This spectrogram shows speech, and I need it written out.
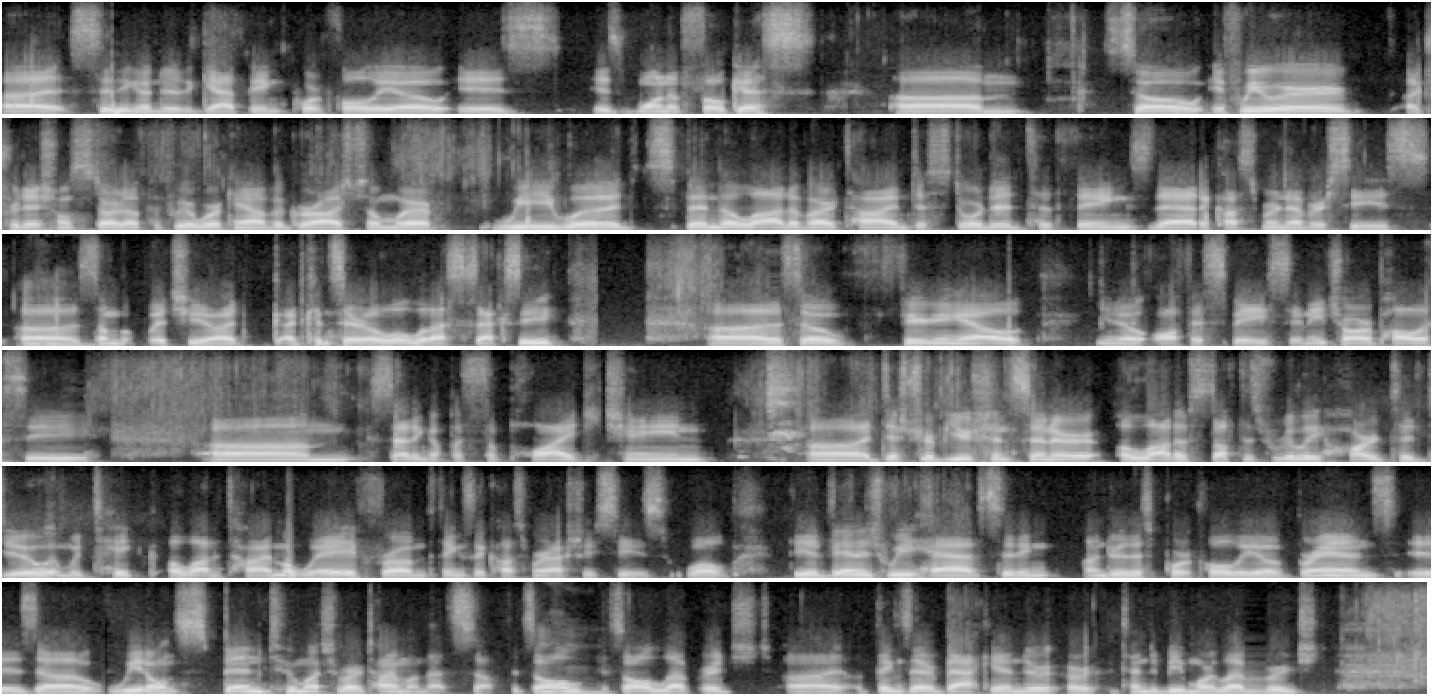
uh, sitting under the Gap Inc. portfolio is is one of focus. Um, so if we were a traditional startup, if we were working out of a garage somewhere, we would spend a lot of our time distorted to things that a customer never sees. Uh, mm-hmm. Uh, some of which you know I'd, I'd consider a little less sexy. Uh, so figuring out you know office space and HR policy, um, setting up a supply chain, uh, distribution center, a lot of stuff that's really hard to do and would take a lot of time away from things the customer actually sees. Well, the advantage we have sitting under this portfolio of brands is uh, we don't spend too much of our time on that stuff. It's all mm-hmm. it's all leveraged. Uh, things that are back end are, are, tend to be more leveraged,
